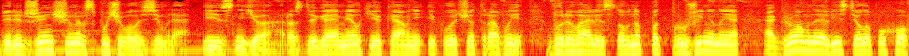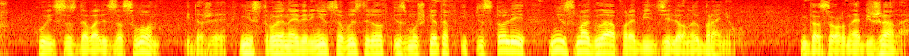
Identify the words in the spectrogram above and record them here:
Перед женщиной вспучивалась земля, и из нее, раздвигая мелкие камни и клочья травы, вырывали, словно подпружиненные, огромные листья лопухов, кои создавали заслон, и даже нестроенная вереница выстрелов из мушкетов и пистолей не смогла пробить зеленую броню. Дозорная бежала,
